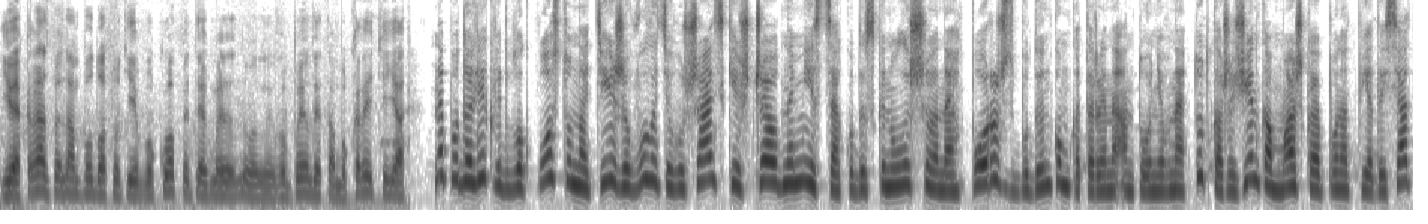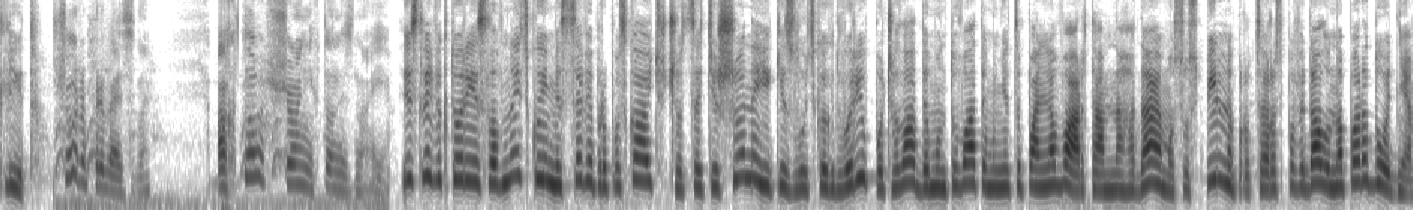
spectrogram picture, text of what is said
і якраз би нам було тоді в окопи, де ми ну, робили там укриття. Неподалік від блокпосту на тій же вулиці Гушанській ще одне місце, куди скинули шини, поруч з будинком Катерини Антонівни. Тут, каже жінка, мешкає понад 50 літ. Вчора привезли. А хто що, ніхто не знає. Зі слів Вікторії Славницької, місцеві припускають, що це ті шини, які з луцьких дворів почала демонтувати муніципальна варта. Нагадаємо, Суспільне про це розповідало напередодні.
